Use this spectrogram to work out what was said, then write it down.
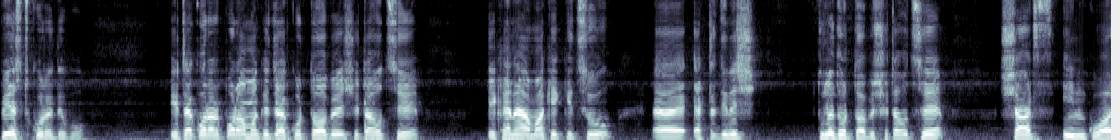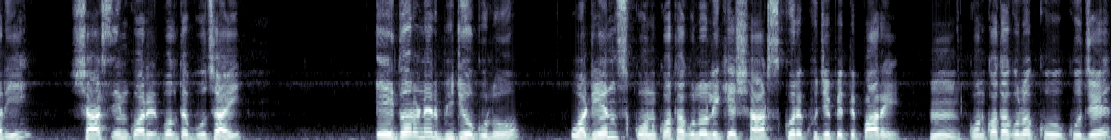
পেস্ট করে দেব। এটা করার পর আমাকে যা করতে হবে, সেটা হচ্ছে, এখানে আমাকে কিছু একটা জিনিস তুলে ধরতে হবে, সেটা হচ্ছে সার্চ ইনকোয়ারি সার্চ ইনকোয়ারির বলতে বোঝাই, এই ধরনের ভিডিওগুলো অডিয়েন্স কোন কথাগুলো লিখে সার্চ করে খুঁজে পেতে পারে, হুম, কোন কথাগুলো খুঁজে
